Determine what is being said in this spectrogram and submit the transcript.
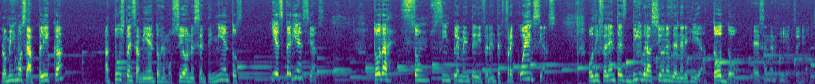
Lo mismo se aplica a tus pensamientos, emociones, sentimientos y experiencias. Todas son simplemente diferentes frecuencias o diferentes vibraciones de energía. Todo es energía, señores.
